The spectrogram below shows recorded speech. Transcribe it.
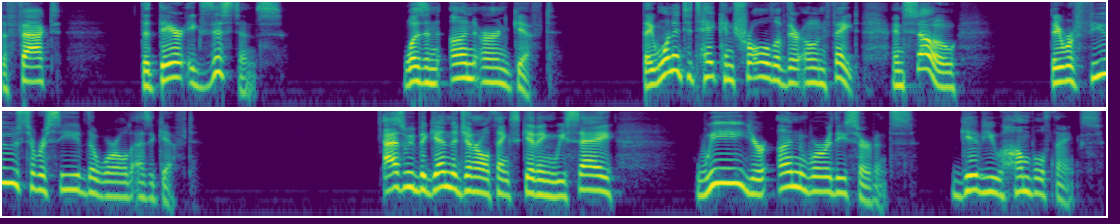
the fact that their existence was an unearned gift. They wanted to take control of their own fate, and so they refused to receive the world as a gift. As we begin the general thanksgiving, we say, We, your unworthy servants, give you humble thanks.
